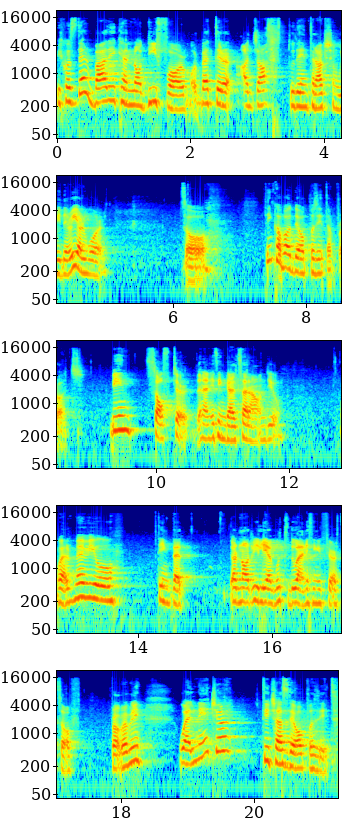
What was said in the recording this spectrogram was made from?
because their body cannot deform or better adjust to the interaction with the real world. So think about the opposite approach being softer than anything else around you. Well, maybe you think that you're not really able to do anything if you're soft, probably. Well, nature teaches us the opposite.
